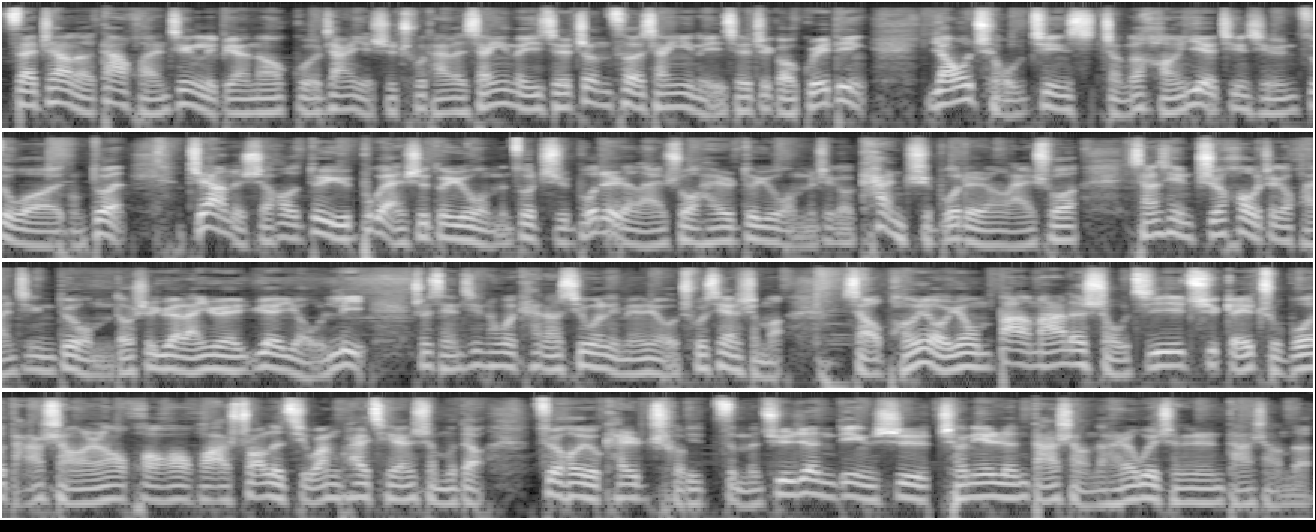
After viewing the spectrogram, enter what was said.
在这样的大环境里边呢，国家也是出台了相应的一些政策，相应的一些这个规定，要求进行整个行业进行自我整顿。这样的时候，对于不管是对于我们做直播的人来说，还是对于我们这个看直播的人来说，相信之后这个环境对我们都是越来越越有利。之前经常会看到新闻里面有出现什么小小朋友用爸妈的手机去给主播打赏，然后哗哗哗刷了几万块钱什么的，最后又开始扯怎么去认定是成年人打赏的还是未成年人打赏的。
